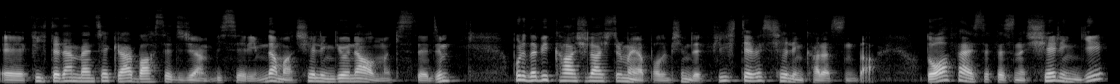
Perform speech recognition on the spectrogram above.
e, Fichte'den ben tekrar bahsedeceğim bir serimde ama Schelling'i öne almak istedim. Burada bir karşılaştırma yapalım. Şimdi Fichte ve Schelling arasında doğa felsefesine Schelling'i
